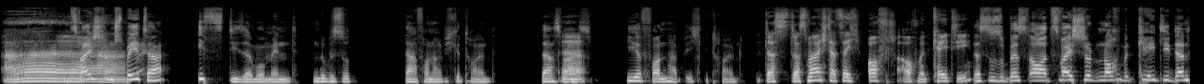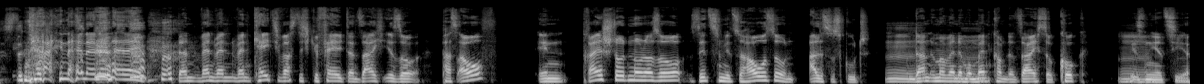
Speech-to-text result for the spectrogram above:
Ah. Und zwei Stunden später ist dieser Moment. Und du bist so, davon habe ich geträumt. Das Ja. war's. Hiervon habe ich geträumt. Das, das mache ich tatsächlich oft, auch mit Katie. Dass du so bist, oh, zwei Stunden noch mit Katie, dann ist der Nein, nein, nein, nein, nein, nein. Dann, wenn, wenn, wenn Katie was nicht gefällt, dann sage ich ihr so, pass auf, in drei Stunden oder so sitzen wir zu Hause und alles ist gut. Und dann immer, wenn der Mhm. Moment kommt, dann sage ich so, guck, wir sind jetzt hier.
